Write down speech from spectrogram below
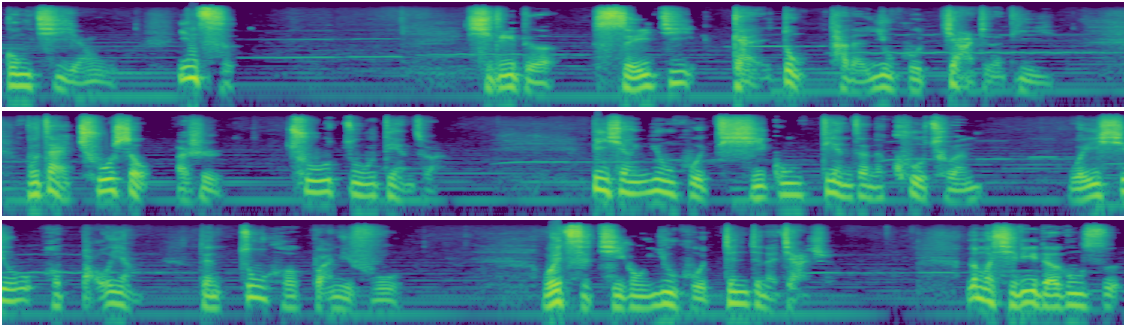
工期延误，因此喜力德。随机改动它的用户价值的定义，不再出售，而是出租电钻，并向用户提供电站的库存、维修和保养等综合管理服务，为此提供用户真正的价值。那么，喜力德公司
